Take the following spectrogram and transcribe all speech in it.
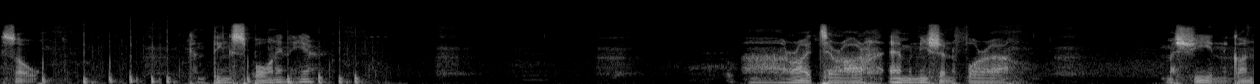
So, can things spawn in here? Uh, right, there are ammunition for a machine gun.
